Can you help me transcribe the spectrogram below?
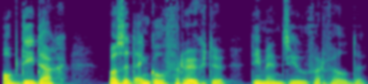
Op die dag was het enkel vreugde die mijn ziel vervulde.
